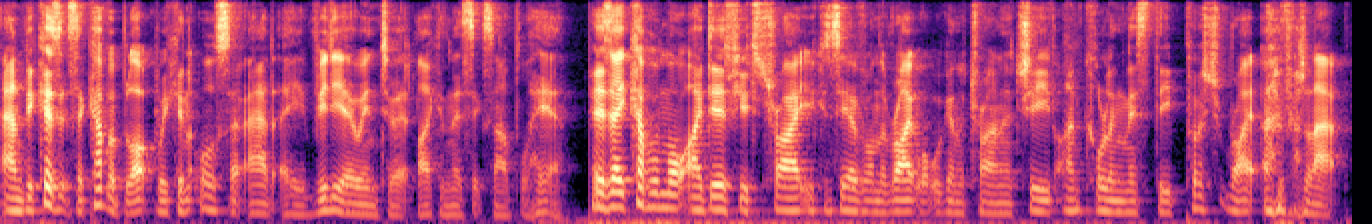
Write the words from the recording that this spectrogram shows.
And because it's a cover block, we can also add a video into it, like in this example here. Here's a couple more ideas for you to try. You can see over on the right what we're going to try and achieve. I'm calling this the push right overlap.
